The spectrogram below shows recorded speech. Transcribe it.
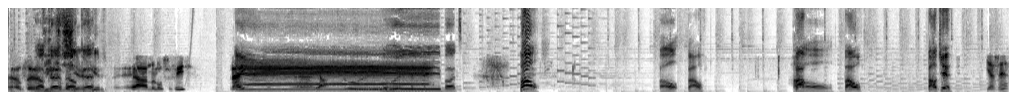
Eh, over, Welke? Die Welke? sheriff hier. Ja, mijn losse fiets. Nee? Eh, ja. Doei, Bart. Paul! Paul? Paul? Paul? Paul. Paaltje? Ja zeg.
